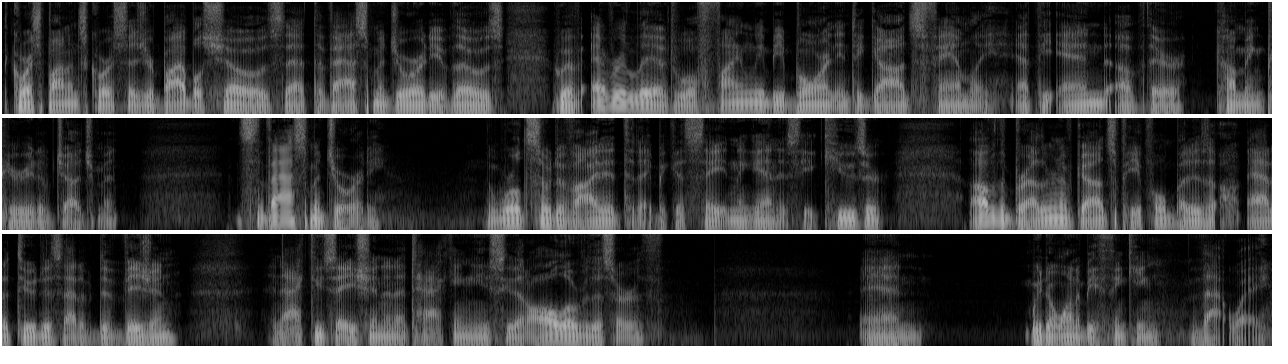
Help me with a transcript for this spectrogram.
The correspondence course says your Bible shows that the vast majority of those who have ever lived will finally be born into God's family at the end of their coming period of judgment. It's the vast majority. The world's so divided today because Satan, again, is the accuser of the brethren of God's people, but his attitude is that of division and accusation and attacking. You see that all over this earth. And we don't want to be thinking that way.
